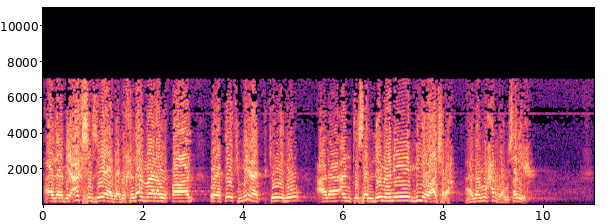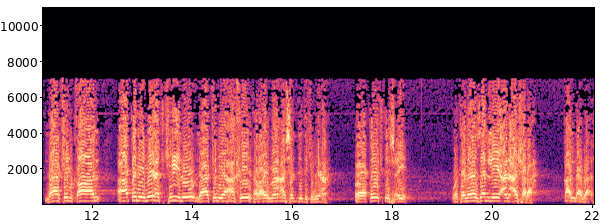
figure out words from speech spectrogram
هذا بعكس الزيادة بخلاف ما لو قال أعطيك مئة كيلو على أن تسلمني مئة وعشرة. هذا محرم صريح. لكن قال أعطني مئة كيلو لكن يا أخي ترى ما أسددك مئة أعطيك تسعين وتنازل لي عن عشرة. قال لا بأس.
